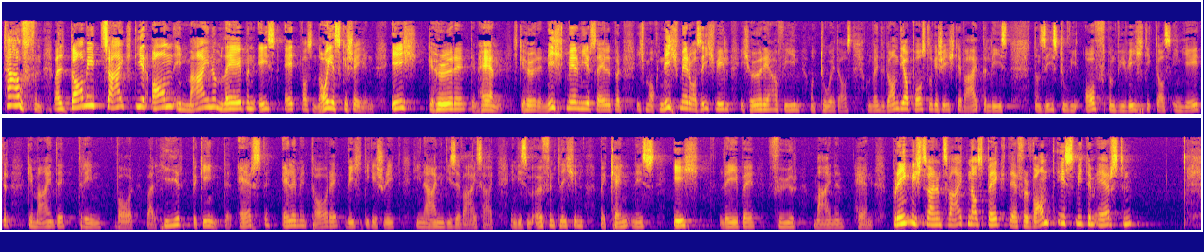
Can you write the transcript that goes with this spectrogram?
taufen, weil damit zeigt dir an, in meinem Leben ist etwas Neues geschehen. Ich gehöre dem Herrn. Gehöre nicht mehr mir selber. Ich mache nicht mehr, was ich will. Ich höre auf ihn und tue das. Und wenn du dann die Apostelgeschichte weiterliest, dann siehst du, wie oft und wie wichtig das in jeder Gemeinde drin war. Weil hier beginnt der erste elementare, wichtige Schritt hinein in diese Weisheit, in diesem öffentlichen Bekenntnis. Ich lebe für meinen Herrn. Bringt mich zu einem zweiten Aspekt, der verwandt ist mit dem ersten.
